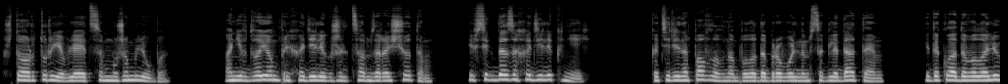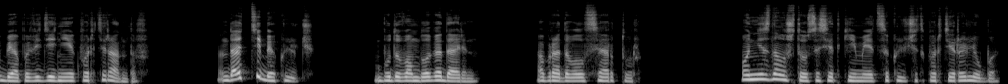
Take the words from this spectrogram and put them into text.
что Артур является мужем Любы. Они вдвоем приходили к жильцам за расчетом и всегда заходили к ней. Катерина Павловна была добровольным соглядатаем и докладывала Любе о поведении квартирантов. «Дать тебе ключ?» «Буду вам благодарен», — обрадовался Артур. Он не знал, что у соседки имеется ключ от квартиры Любы.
